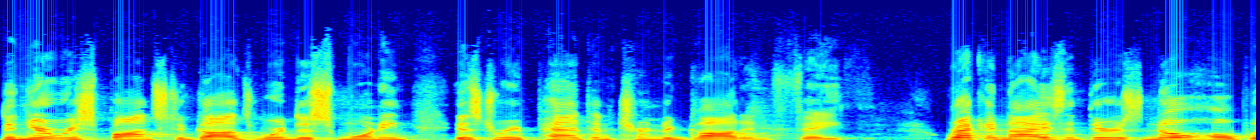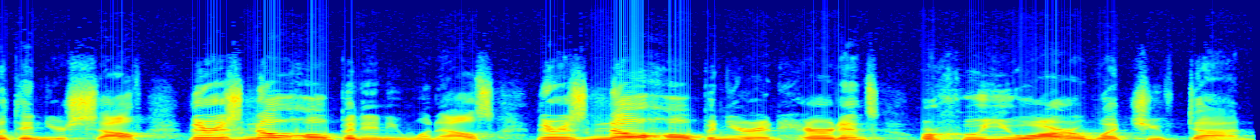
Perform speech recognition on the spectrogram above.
then your response to God's word this morning is to repent and turn to God in faith. Recognize that there is no hope within yourself. There is no hope in anyone else. There is no hope in your inheritance or who you are or what you've done.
